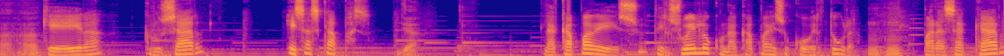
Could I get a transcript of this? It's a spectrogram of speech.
Ajá. que era cruzar esas capas, Ya. la capa de su- del suelo con la capa de su cobertura, para sacar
